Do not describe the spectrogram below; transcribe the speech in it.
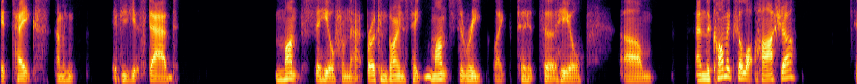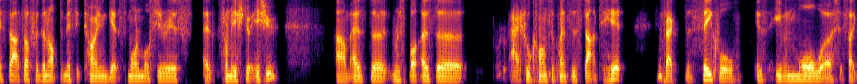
it takes i mean if you get stabbed, months to heal from that. Broken bones take months to re like to to heal. Um, and the comic's a lot harsher. It starts off with an optimistic tone and gets more and more serious as, from issue to issue. Um, as the response as the actual consequences start to hit. In fact, the sequel is even more worse. It's like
